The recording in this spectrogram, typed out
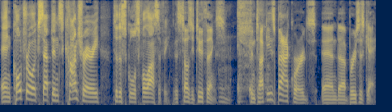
and cultural acceptance contrary to the school's philosophy This tells you two things: Kentucky's backwards and uh, Bruce is gay.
